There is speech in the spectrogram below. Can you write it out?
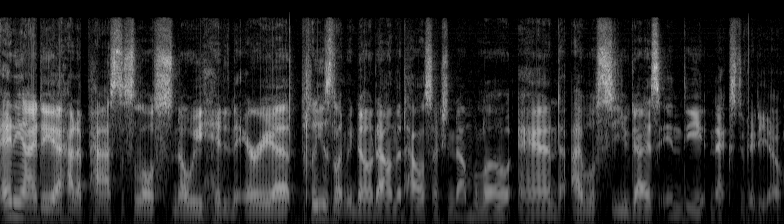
any idea how to pass this little snowy hidden area, please let me know down in the tile section down below, and I will see you guys in the next video.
